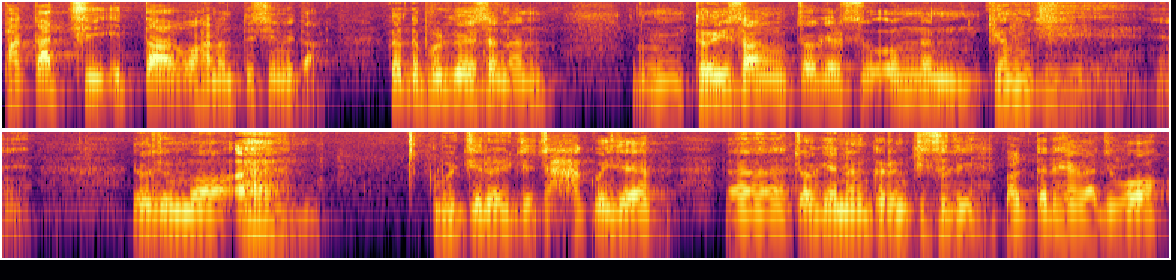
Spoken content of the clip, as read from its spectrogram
바깥이 있다고 하는 뜻입니다. 그런데 불교에서는 음, 더 이상 쪼갤 수 없는 경지. 예. 요즘 뭐 물질을 이제 자꾸 이제 어, 쪼개는 그런 기술이 발달해 가지고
